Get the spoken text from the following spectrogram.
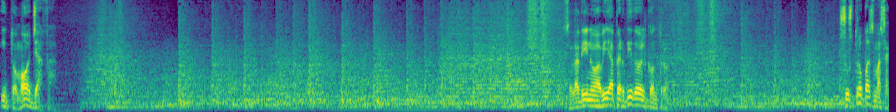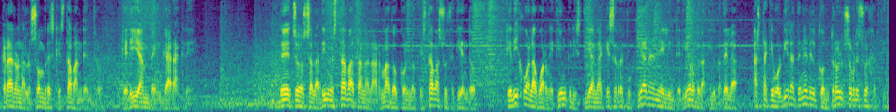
y tomó Jaffa. Saladino había perdido el control. Sus tropas masacraron a los hombres que estaban dentro. Querían vengar a Acre. De hecho, Saladino estaba tan alarmado con lo que estaba sucediendo que dijo a la guarnición cristiana que se refugiara en el interior de la ciudadela hasta que volviera a tener el control sobre su ejército.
